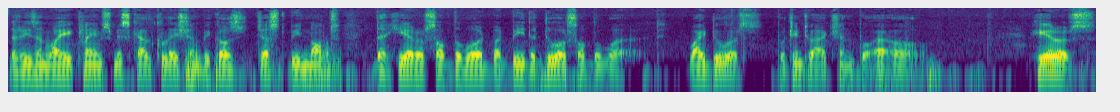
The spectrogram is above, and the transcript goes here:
the reason why he claims miscalculation because just be not the hearers of the word but be the doers of the word. Why doers? Put into action. Oh hearers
